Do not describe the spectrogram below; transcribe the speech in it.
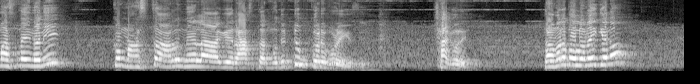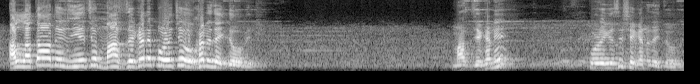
মাছ নাই মানে? মাছ তো আরও মেলা আগে রাস্তার মধ্যে টুপ করে পড়ে গেছে, সাগরে। তা আমরা বলো নাই কেন? আল্লাহ তো আদেশ দিয়েছে, মাছ যেখানে পড়েছে ওখানে যাইতে হবে। মাছ যেখানে পড়ে গেছে সেখানে যাইতে হবে।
